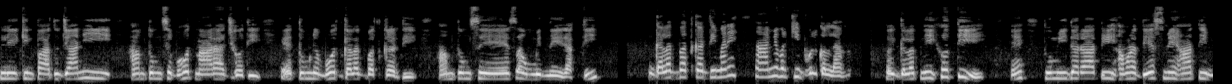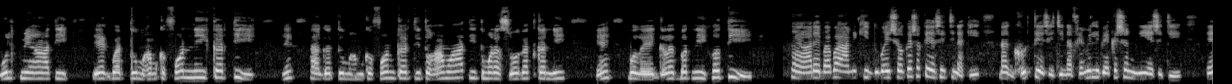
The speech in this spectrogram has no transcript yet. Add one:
लेकिन पादू जानी हम तुमसे बहुत नाराज होती ये तुमने बहुत गलत बात कर दी हम तुमसे ऐसा उम्मीद नहीं रखती गलत बात कर दी মানে আমি আবার কি ভুল করলাম कोई गलत नहीं होती है तुम इधर आती हमारे देश में आती मुल्क में आती एक बार तुम हमको फोन नहीं करती है अगर तुम हमको फोन करती तो हम आती तुम्हारा स्वागत करनी है बोलो ये गलत बात नहीं होती আরে বাবা আমি কি দুবাই শখে শখে এসেছি নাকি না ঘুরতে এসেছি না ফ্যামিলি ভ্যাকেশন নিয়ে এসেছি এ,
